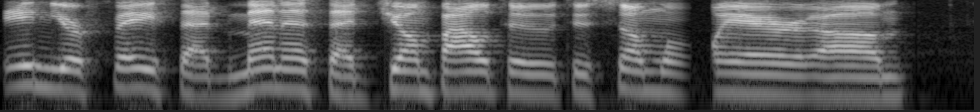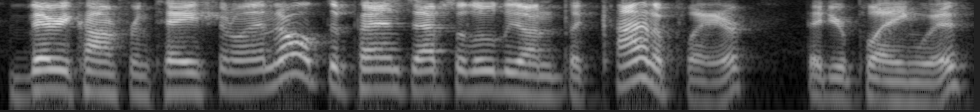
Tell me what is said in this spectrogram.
in your face, that menace, that jump out to to somewhere um, very confrontational, and it all depends absolutely on the kind of player that you're playing with.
